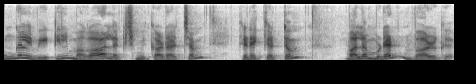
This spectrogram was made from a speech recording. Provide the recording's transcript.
உங்கள் வீட்டில் மகாலட்சுமி கடாட்சம் கிடைக்கட்டும். வளமுடன் வாழ்க.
